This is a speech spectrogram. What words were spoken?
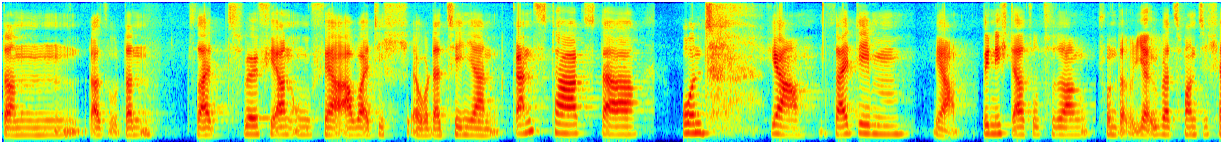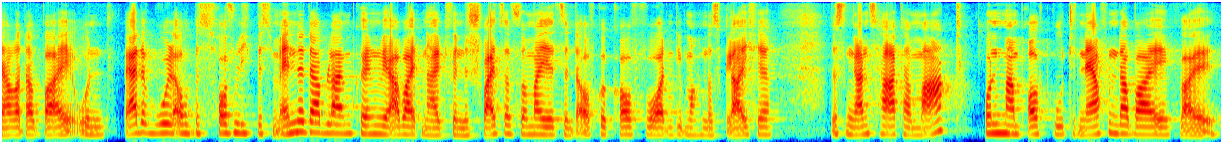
Dann, also dann seit zwölf Jahren ungefähr arbeite ich äh, oder zehn Jahren ganztags da. Und ja, seitdem ja, bin ich da sozusagen schon ja, über 20 Jahre dabei und werde wohl auch bis hoffentlich bis zum Ende da bleiben können. Wir arbeiten halt für eine Schweizer Firma, jetzt sind aufgekauft worden, die machen das Gleiche. Das ist ein ganz harter Markt und man braucht gute Nerven dabei, weil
